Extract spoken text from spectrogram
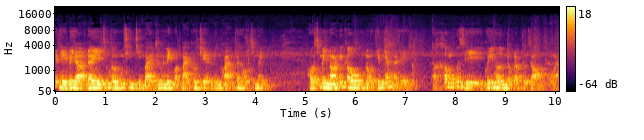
Thế thì bây giờ ở đây chúng tôi cũng xin trình bày với quý vị một vài câu chuyện liên quan tới Hồ Chí Minh. Hồ Chí Minh nói cái câu nổi tiếng nhất là gì? Không có gì quý hơn độc lập tự do, phải không ạ?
